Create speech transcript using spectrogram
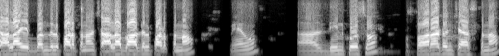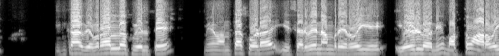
చాలా ఇబ్బందులు పడుతున్నాం చాలా బాధలు పడుతున్నాం. మేము దీనికోసం పోరాటం చేస్తున్నాం. ఇంకా వివరాల్లోకి వెళ్తే మేమంతా కూడా ఈ సర్వే నంబర్ ఇరవై ఏడులోని మొత్తం అరవై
